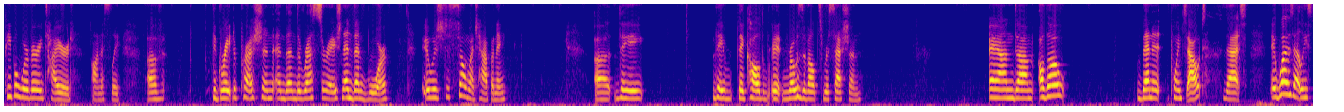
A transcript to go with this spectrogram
people were very tired, honestly, of the Great Depression and then the Restoration and then war. It was just so much happening. Uh, they they they called it Roosevelt's recession. And um, although Bennett points out that it was at least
